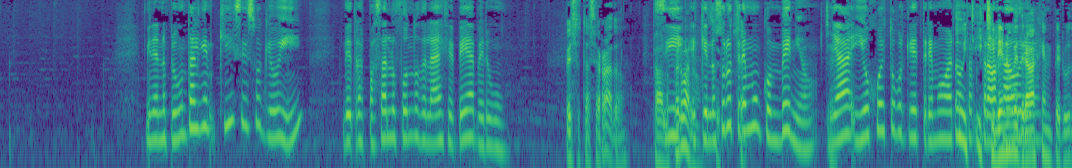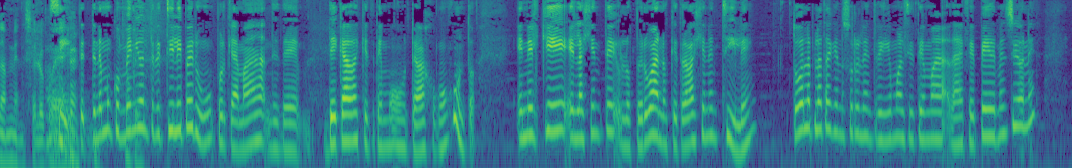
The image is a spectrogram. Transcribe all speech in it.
Mira, nos pregunta alguien, ¿qué es eso que oí de traspasar los fondos de la AFP a Perú? Eso está cerrado. Para los sí, peruanos, es que nosotros sí. tenemos un convenio. ¿ya? Y ojo esto porque tenemos hartos No, y, y chileno que trabaja en Perú también se lo puede... Sí, tenemos un convenio entre Chile y Perú, porque además desde décadas que tenemos un trabajo conjunto, en el que la gente, los peruanos que trabajen en Chile, toda la plata que nosotros le entreguemos al sistema de AFP de pensiones,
